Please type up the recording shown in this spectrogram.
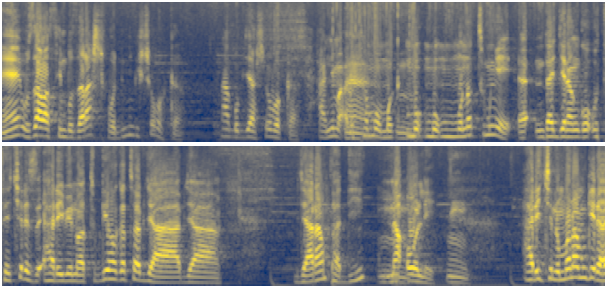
eh, uzabasimbuza rashford ntibishoboka ntabwo byashoboka. Hanyuma Eh, mu- mu- mu mu munota umwe eh, ndagira ngo utekereze hari ibintu watubwiyeho gato bya bya bya rampadi na ole. Mm. hari ikintu murambwira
